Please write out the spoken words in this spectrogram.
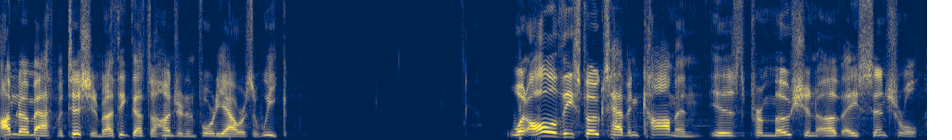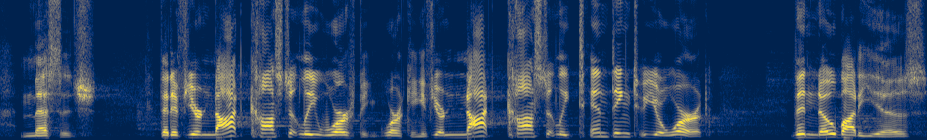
I'm no mathematician, but I think that's 140 hours a week. What all of these folks have in common is the promotion of a central message. That if you're not constantly working, working, if you're not constantly tending to your work, then nobody is,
